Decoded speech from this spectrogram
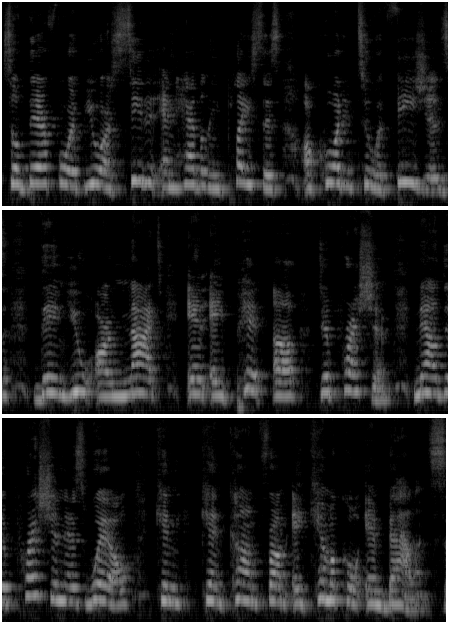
So, therefore, if you are seated in heavenly places, according to Ephesians, then you are not in a pit of depression. Now, depression as well can, can come from a chemical imbalance.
